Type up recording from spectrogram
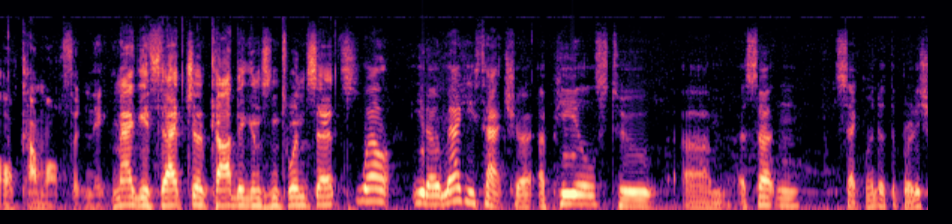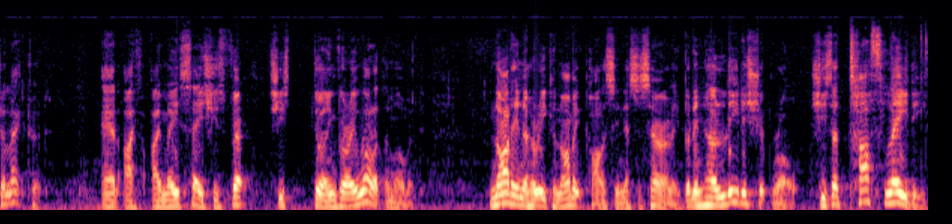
Oh, come off it, Nick. Maggie Thatcher, cardigans and twin sets? Well, you know, Maggie Thatcher appeals to um, a certain segment of the British electorate. And I, I may say she's, ver- she's doing very well at the moment. Not in her economic policy necessarily, but in her leadership role. She's a tough lady.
